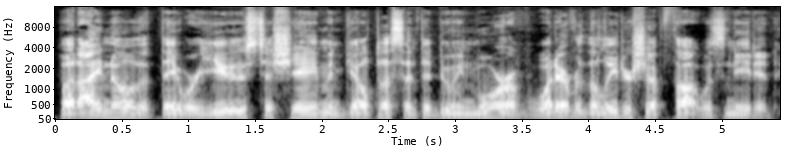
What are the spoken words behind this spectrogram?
but I know that they were used to shame and guilt us into doing more of whatever the leadership thought was needed.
